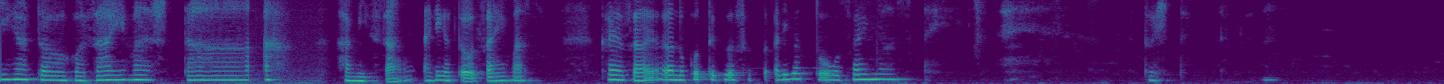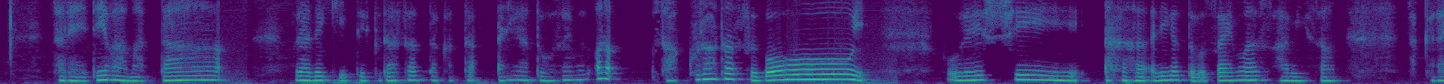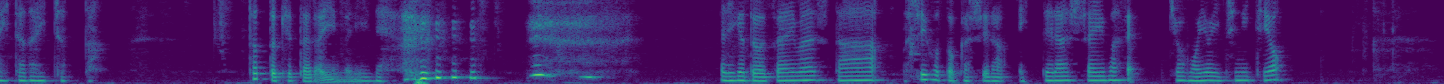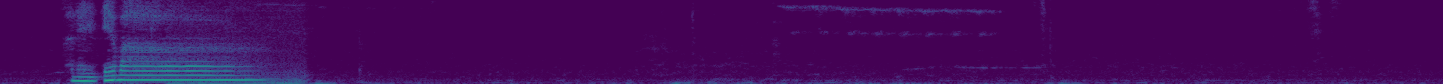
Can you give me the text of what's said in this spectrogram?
ありがとうございました。あ、ハミさん、ありがとうございます。かやさん、あ残ってくださった。ありがとうございます。どうして？それではまた、裏で聞いてくださった方、ありがとうございます。あら、桜だ、すごーい。嬉しい。ありがとうございます、ハミさん。桜いただいちゃった。ちょっとけたらいいのにね。ありがとうございました。お仕事かしらいってらっしゃいませ。今日も良い一日を。それでは。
